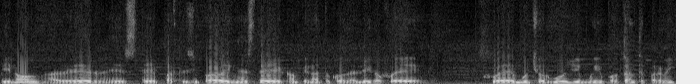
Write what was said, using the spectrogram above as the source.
no, haber este, participado en este campeonato con la liga fue, fue de mucho orgullo y muy importante para mí.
